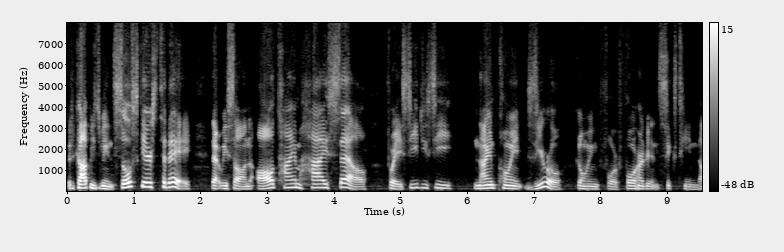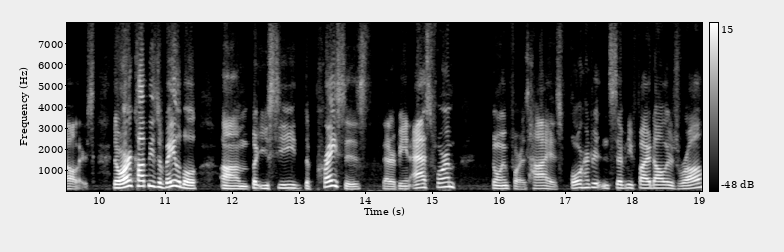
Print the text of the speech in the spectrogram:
with copies being so scarce today that we saw an all time high sell for a CGC 9.0 going for $416. There are copies available, um, but you see the prices that are being asked for them going for as high as $475 raw,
